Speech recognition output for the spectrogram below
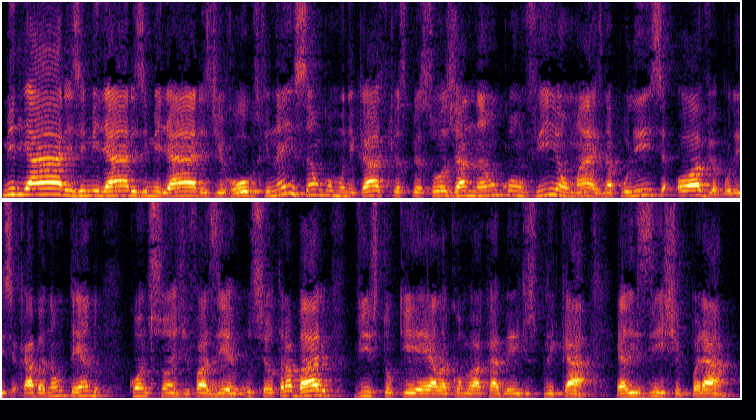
milhares e milhares e milhares de roubos que nem são comunicados porque as pessoas já não confiam mais na polícia. Óbvio, a polícia acaba não tendo condições de fazer o seu trabalho, visto que ela, como eu acabei de explicar, ela existe para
